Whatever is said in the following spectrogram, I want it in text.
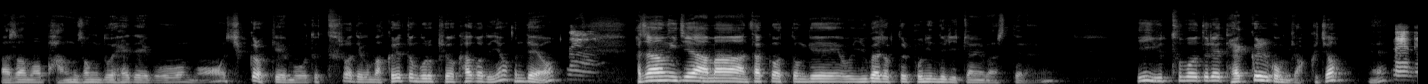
와서 뭐 방송도 해대고 뭐 시끄럽게 모두 틀어대고 막 그랬던 거로 기억하거든요. 근데요 네, 가장 이제 아마 안타까웠던 게 유가족들 본인들 입장에 봤을 때는 이 유튜버들의 댓글 공격 그죠? 예? 네네,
